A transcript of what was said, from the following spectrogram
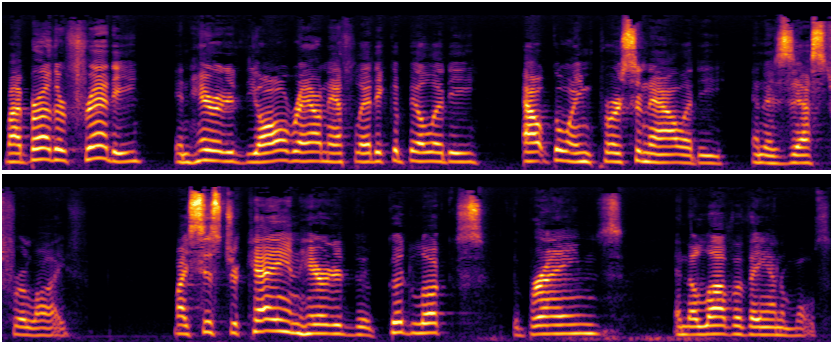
My brother Freddie inherited the all round athletic ability, outgoing personality, and a zest for life. My sister Kay inherited the good looks, the brains, and the love of animals.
